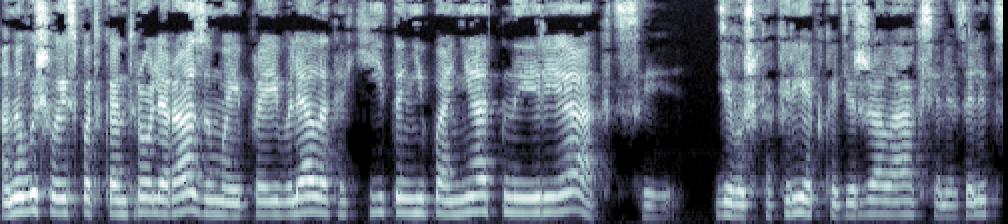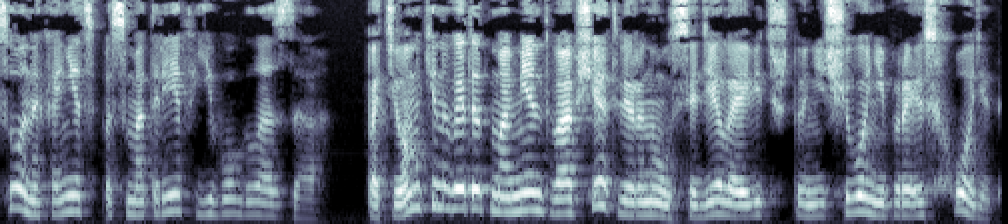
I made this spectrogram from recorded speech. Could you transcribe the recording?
Оно вышло из-под контроля разума и проявляло какие-то непонятные реакции. Девушка крепко держала Акселя за лицо, наконец посмотрев его глаза. Потемкин в этот момент вообще отвернулся, делая вид, что ничего не происходит.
